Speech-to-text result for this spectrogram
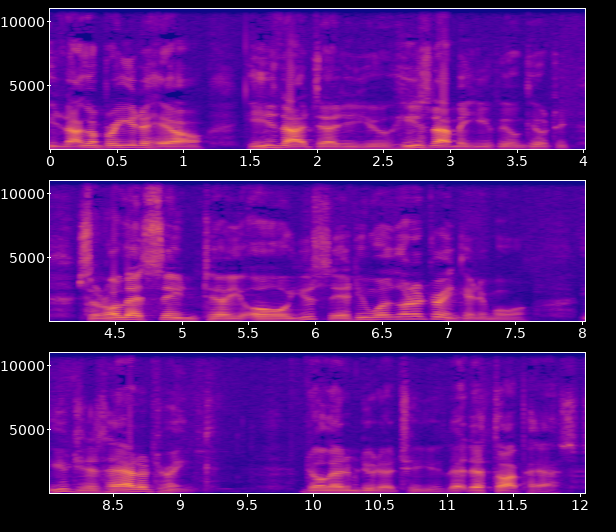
He's not going to bring you to hell. He's not judging you. He's not making you feel guilty. So don't let Satan tell you, "Oh, you said you weren't going to drink anymore. You just had a drink." Don't let him do that to you. Let that thought pass.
